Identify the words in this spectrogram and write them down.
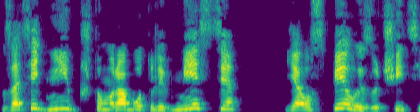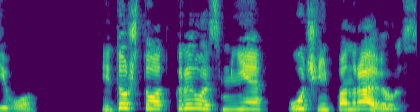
За те дни, что мы работали вместе, я успел изучить его. И то, что открылось, мне очень понравилось.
